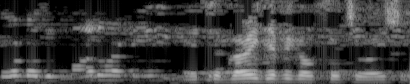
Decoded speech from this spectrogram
What was it? Madhava team? It's a very difficult situation.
